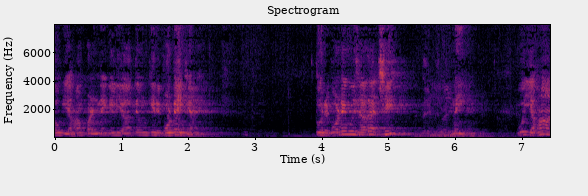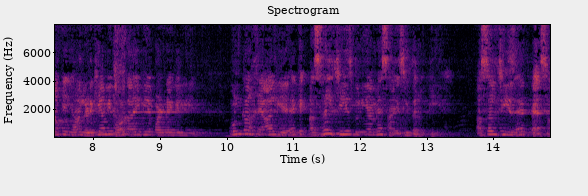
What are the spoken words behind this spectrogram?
لوگ یہاں پڑھنے کے لیے آتے ہیں ان کی رپورٹیں کیا ہیں تو رپورٹیں کوئی زیادہ اچھی نہیں ہے وہ یہاں آ کے یہاں لڑکیاں بھی بہت آئی ہوئی ہیں پڑھنے کے لیے ان کا خیال یہ ہے کہ اصل چیز دنیا میں سائنسی ترقی ہے اصل چیز ہے پیسہ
